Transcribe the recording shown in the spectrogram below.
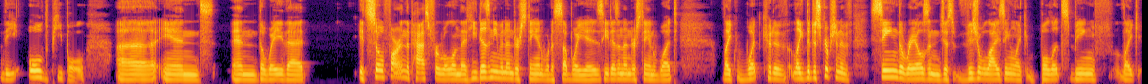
the old people uh, and and the way that it's so far in the past for Roland that he doesn't even understand what a subway is. He doesn't understand what like what could have like the description of seeing the rails and just visualizing like bullets being like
